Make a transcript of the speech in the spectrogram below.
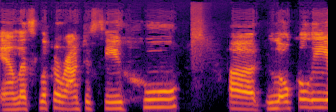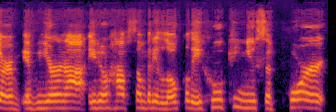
and let's look around to see who uh, locally, or if you're not, you don't have somebody locally, who can you support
